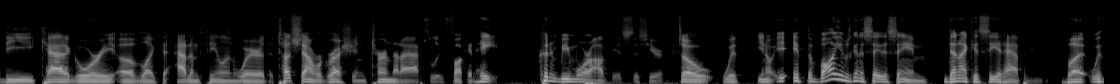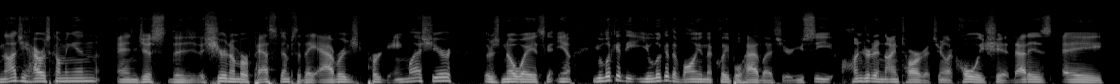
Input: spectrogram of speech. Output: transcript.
the category of like the Adam Thielen, where the touchdown regression, term that I absolutely fucking hate, couldn't be more obvious this year. So with you know, if the volume is going to stay the same, then I could see it happening. But with Najee Harris coming in and just the, the sheer number of pass attempts that they averaged per game last year, there's no way it's gonna, you know you look at the you look at the volume that Claypool had last year. You see 109 targets. and you're like, holy shit, that is a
